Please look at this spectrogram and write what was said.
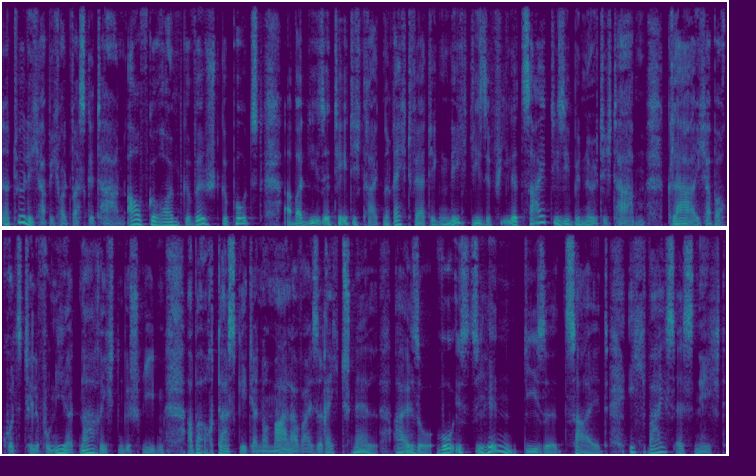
Natürlich habe ich heute was getan, aufgeräumt, gewischt, geputzt, aber diese Tätigkeit Tätigkeiten rechtfertigen nicht diese viele Zeit, die sie benötigt haben. Klar, ich habe auch kurz telefoniert, Nachrichten geschrieben, aber auch das geht ja normalerweise recht schnell. Also, wo ist sie hin, diese Zeit? Ich weiß es nicht.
